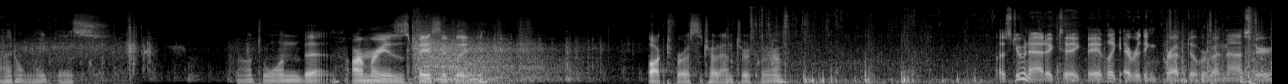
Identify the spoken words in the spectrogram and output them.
I don't like this. Not one bit. Armory is basically locked for us to try to enter through. Let's do an attic take. They have like everything prepped over by master.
